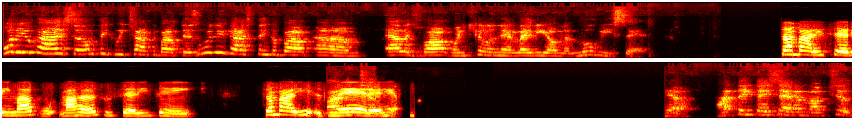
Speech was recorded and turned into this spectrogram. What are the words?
What do you guys, I don't think we talked about this. What do you guys think about um, Alex Baldwin killing that lady on the movie set? Somebody set him up. My husband said he think somebody is I mad at him. Yeah, I think they set him up too.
